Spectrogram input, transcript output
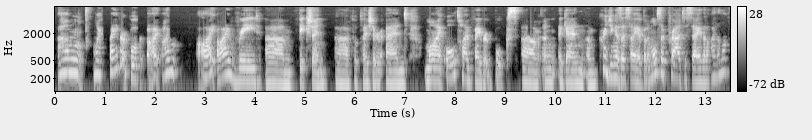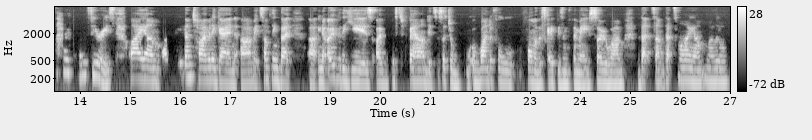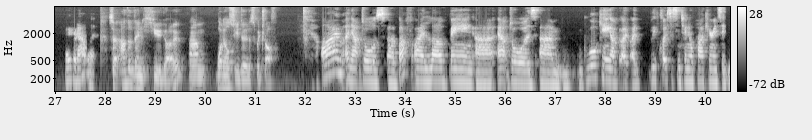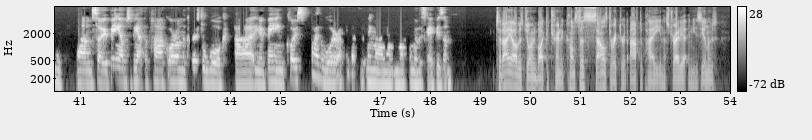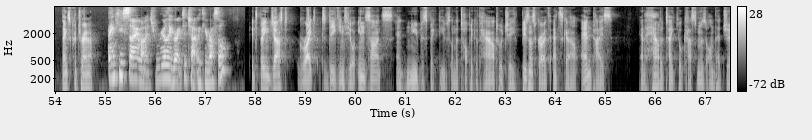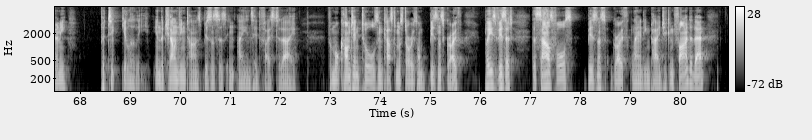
Um, my favorite book, I, I'm, I, I read um, fiction uh, for pleasure, and my all-time favorite books. Um, and again, I'm cringing as I say it, but I'm also proud to say that I love the Harry Potter series. I, um, I read them time and again. Um, it's something that uh, you know over the years I've just found it's such a, a wonderful form of escapism for me. So um, that's um, that's my my little favorite outlet. So other than Hugo, um, what else do you do to switch off? I'm an outdoors uh, buff. I love being uh, outdoors, um, walking. I, I, live close to Centennial Park here in Sydney. Um, so being able to be at the park or on the coastal walk, uh, you know, being close by the water, I think that's certainly my, my form of escapism. Today I was joined by Katrina Konstas, Sales Director at Afterpay in Australia and New Zealand. Thanks, Katrina. Thank you so much. Really great to chat with you, Russel. It's been just great to dig into your insights and new perspectives on the topic of how to achieve business growth at scale and pace and how to take your customers on that journey, particularly in the challenging times businesses in ANZ face today. For more content, tools, and customer stories on business growth, please visit the Salesforce business growth landing page. You can find it at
